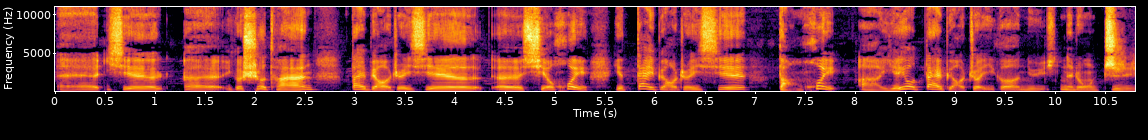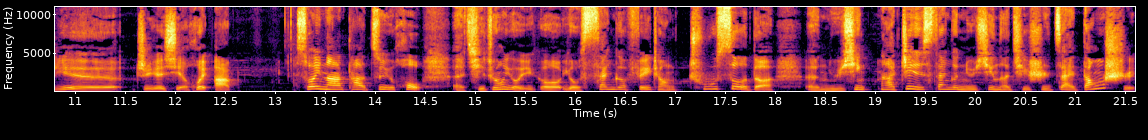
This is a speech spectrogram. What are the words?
呃一些呃一个社团，代表着一些呃协会，也代表着一些党会啊，也有代表着一个女那种职业职业协会啊。所以呢，她最后，呃，其中有一个有三个非常出色的呃女性。那这三个女性呢，其实在当时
